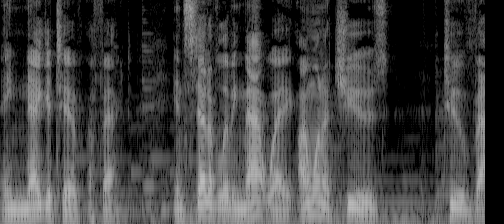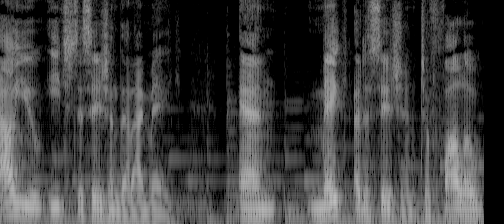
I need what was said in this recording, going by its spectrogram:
a negative effect. Instead of living that way, I want to choose to value each decision that I make and make a decision to follow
